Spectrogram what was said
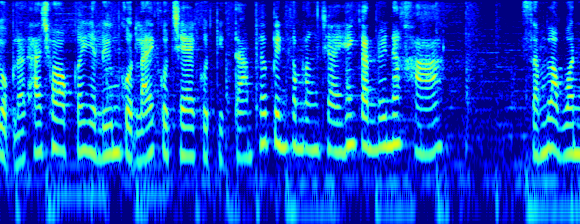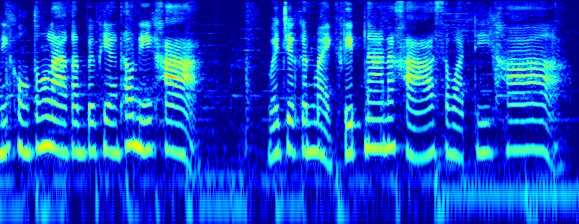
จบแล้วถ้าชอบก็อย่าลืมกดไลค์ กดแชร์ กดติดตามเพื่อเป็นกำลังใจให้กันด้วยนะคะสำหรับวันนี้คงต้องลากันไปเพียงเท่านี้ค่ะ ไว้เจอกันใหม่คลิปหน้านะคะ สวัสดีค่ะ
